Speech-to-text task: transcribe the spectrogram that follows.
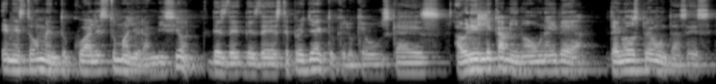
en este momento, ¿cuál es tu mayor ambición desde, desde este proyecto que lo que busca es abrirle camino a una idea? Tengo dos preguntas. Es,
